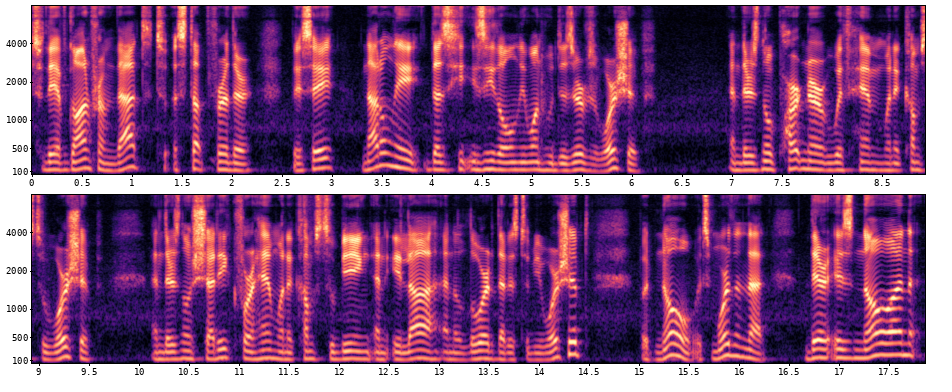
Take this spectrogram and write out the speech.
So they have gone from that to a step further. They say not only does he is he the only one who deserves worship and there's no partner with him when it comes to worship and there's no sharik for him when it comes to being an ilah and a lord that is to be worshipped. But no, it's more than that. There is no one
